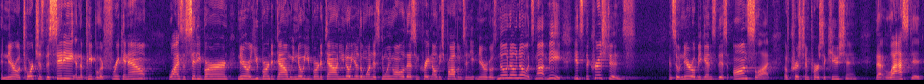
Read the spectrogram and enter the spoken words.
And Nero torches the city, and the people are freaking out. Why is the city burned? Nero, you burned it down. We know you burned it down. You know you're the one that's doing all of this and creating all these problems. And Nero goes, No, no, no, it's not me. It's the Christians. And so Nero begins this onslaught of Christian persecution that lasted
